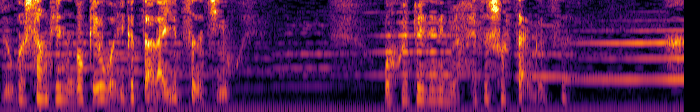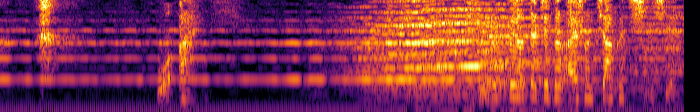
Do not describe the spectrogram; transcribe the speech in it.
如果上天能够给我一个再来一次的机会，我会对那个女孩子说三个字：我爱你。请你不要在这份爱上加个期限，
